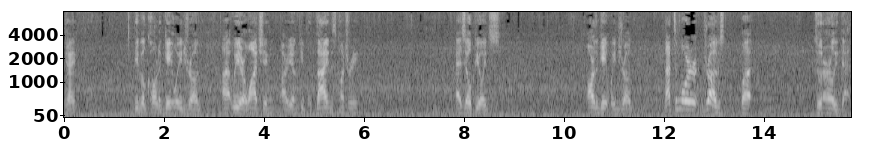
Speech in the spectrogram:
Okay? People call it a gateway drug. Uh, we are watching our young people die in this country as opioids are the gateway drug, not to more drugs, but to an early death.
